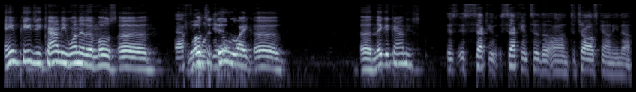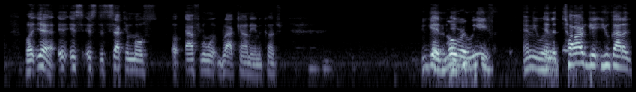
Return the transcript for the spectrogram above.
Ain't PG County one of the most uh well to do yeah. like uh uh nigga counties? It's, it's second second to the um to Charles County now, but yeah, it, it's it's the second most uh, affluent black county in the country. You get And- no and you- relief anywhere. In the Target, you gotta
